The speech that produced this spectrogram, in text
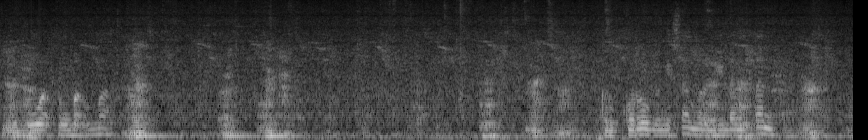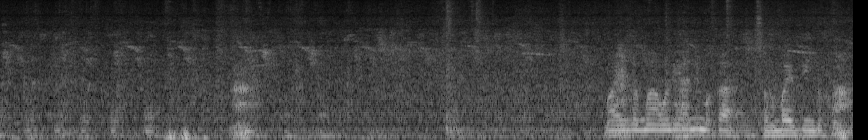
Nabuwa pong ba-uba. Kurug-kurug ang isa. Marang hilantan. May lang mga ulihan ni maka-survive din duha.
